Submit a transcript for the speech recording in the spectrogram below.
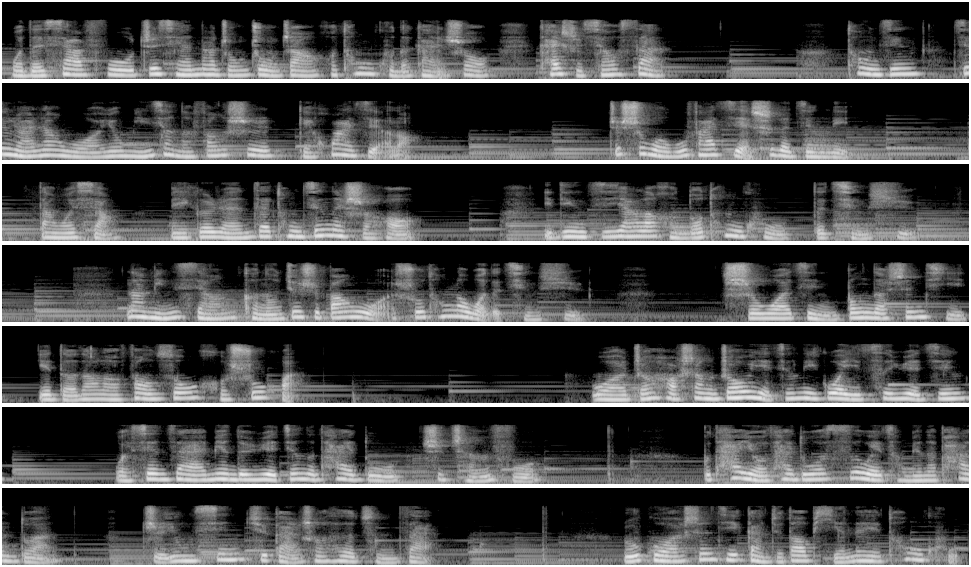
我的下腹之前那种肿胀和痛苦的感受开始消散，痛经竟然让我用冥想的方式给化解了，这是我无法解释的经历。但我想，每个人在痛经的时候，一定积压了很多痛苦的情绪，那冥想可能就是帮我疏通了我的情绪，使我紧绷的身体。也得到了放松和舒缓。我正好上周也经历过一次月经，我现在面对月经的态度是臣服，不太有太多思维层面的判断，只用心去感受它的存在。如果身体感觉到疲累、痛苦，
